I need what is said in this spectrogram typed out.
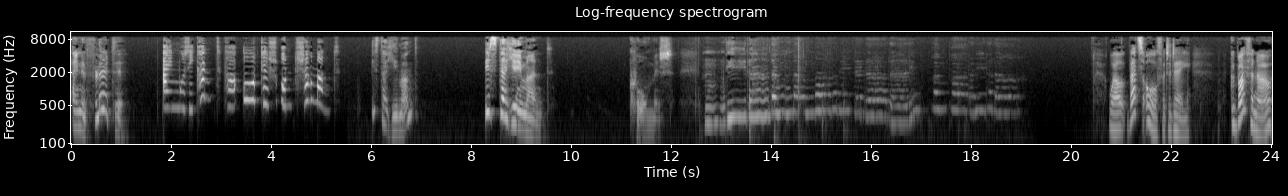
eine Flöte. Ein Musikant, chaotisch und charmant. Ist da jemand? Ist da jemand? Komisch. Well, that's all for today. Goodbye for now,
